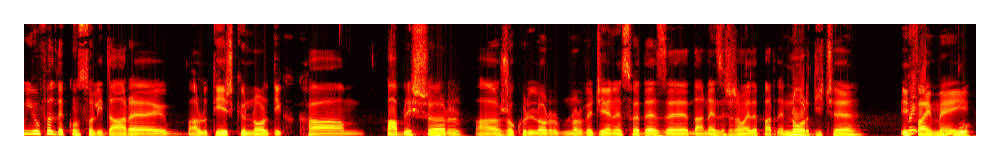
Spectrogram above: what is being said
E un fel de consolidare a lui THQ Nordic ca publisher a jocurilor norvegiene, suedeze, daneze și așa mai departe, nordice, if Băi, I may. bu-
